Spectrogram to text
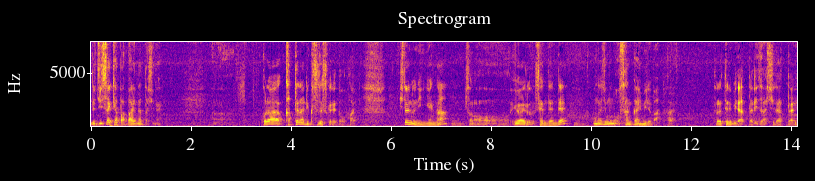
で実際キャパ倍になったしね。これは勝手な理屈ですけれど、はい、一人の人間が、うん、そのいわゆる宣伝で同じものを3回見れば、はい、それはテレビだったり雑誌だったり、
